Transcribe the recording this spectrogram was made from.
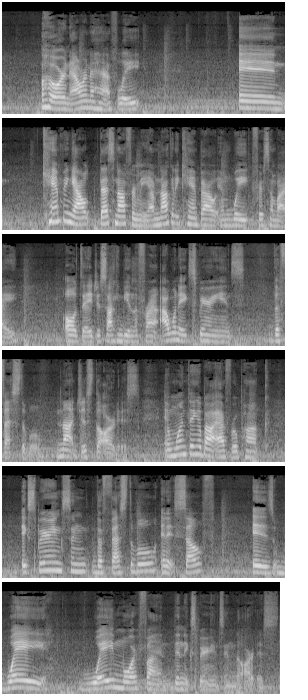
or an hour and a half late. And camping out, that's not for me. I'm not going to camp out and wait for somebody all day just so I can be in the front. I want to experience the festival, not just the artist. And one thing about Afropunk, experiencing the festival in itself is way, way more fun than experiencing the artist.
